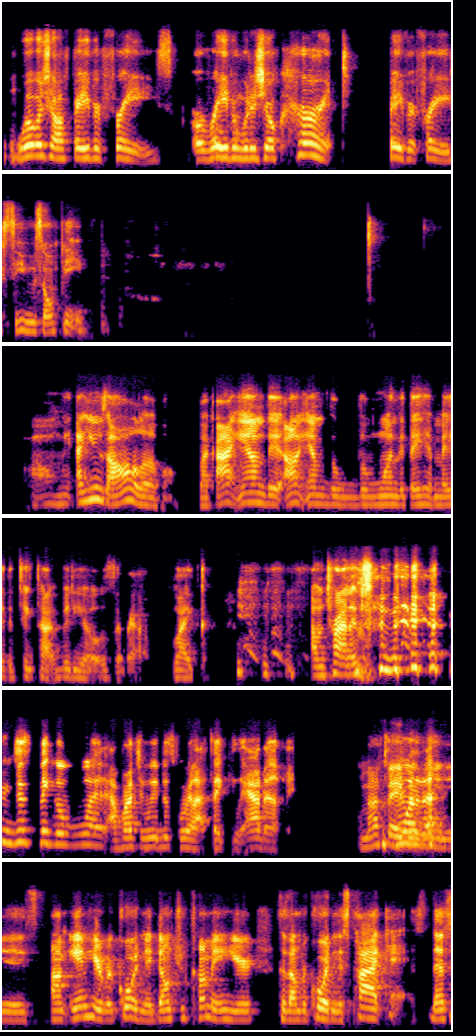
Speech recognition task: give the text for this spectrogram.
What was your favorite phrase? Or Raven, what is your current favorite phrase to use on feed? Oh man, I use all of them. Like I am the I am the the one that they have made the TikTok videos about. Like I'm trying to just think of what I brought you in this world. I take you out of it. My One favorite of the- one is I'm in here recording it. Don't you come in here because I'm recording this podcast. That's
